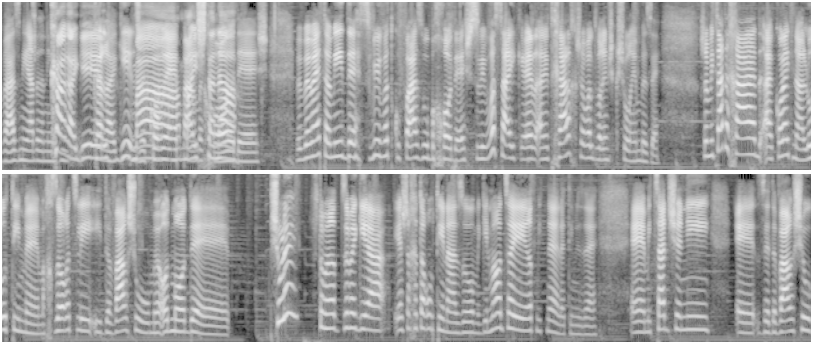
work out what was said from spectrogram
ואז מיד אני... כרגיל. כרגיל, מה- זה קורה מה פעם השתנה? בחודש. ובאמת, תמיד אה, סביב התקופה הזו בחודש, סביב הסייקל, אני מתחילה לחשוב על דברים שקשורים בזה. עכשיו, מצד אחד, כל ההתנהלות עם אה, מחזור אצלי היא דבר שהוא מאוד מאוד אה, שולי. זאת אומרת, זה מגיע, יש לך את הרוטינה הזו, מגיל מאוד צעיר את מתנהלת עם זה. אה, מצד שני, אה, זה דבר שהוא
